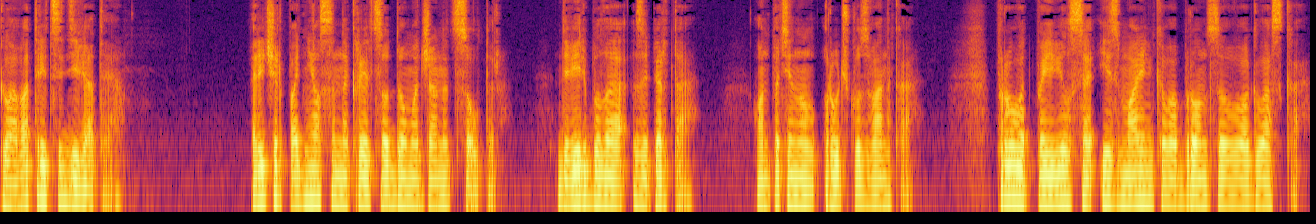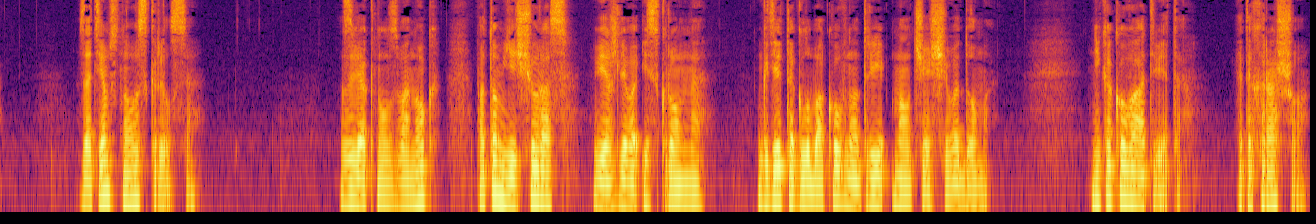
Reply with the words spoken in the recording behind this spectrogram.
Глава 39. Ричард поднялся на крыльцо дома Джанет Солтер. Дверь была заперта. Он потянул ручку звонка. Провод появился из маленького бронзового глазка. Затем снова скрылся. Звякнул звонок, потом еще раз, вежливо и скромно, где-то глубоко внутри молчащего дома. Никакого ответа. Это хорошо.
